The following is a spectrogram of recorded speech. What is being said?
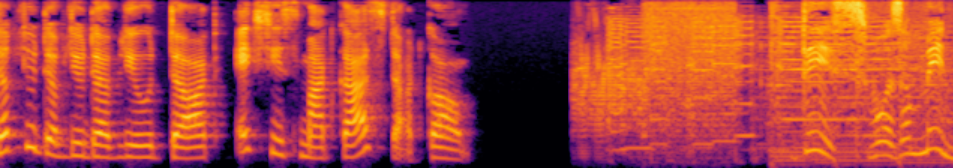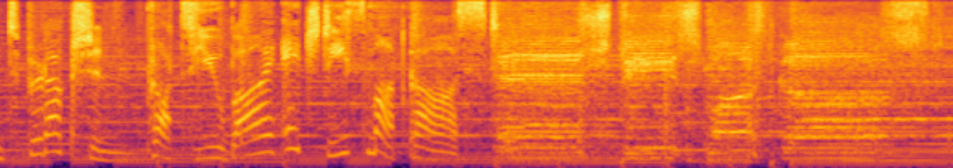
www.htsmartcast.com. This was a Mint production brought to you by HT Smartcast. HT Smartcast.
